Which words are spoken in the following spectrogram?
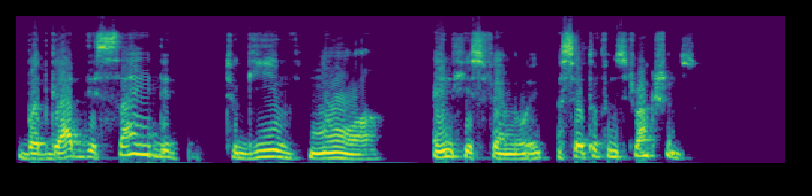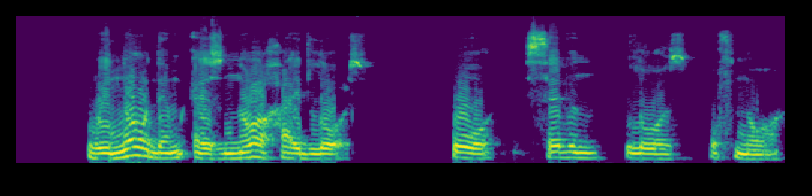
but God decided to give Noah and his family a set of instructions. We know them as Noahide laws or seven laws of Noah.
